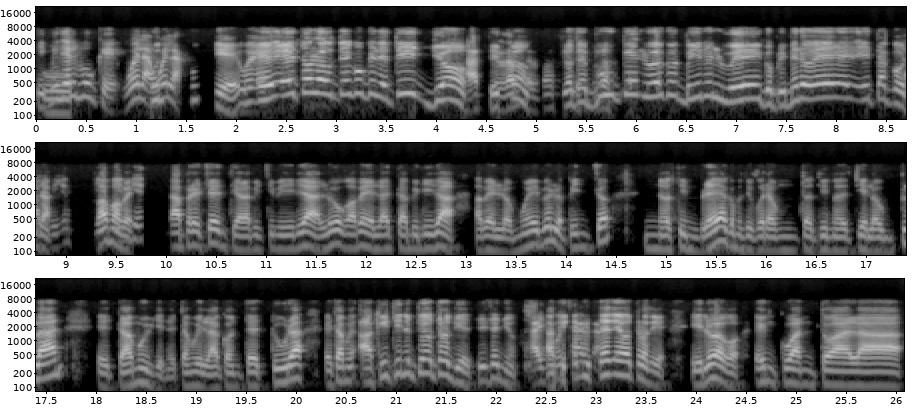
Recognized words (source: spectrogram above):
Y un, mire el buque. Huela, un- huela. un 10. Eh, Esto lo tengo que decir yo. Ah, perdón. Lo de buque luego viene luego. Primero es esta cosa. bien, bien, Vamos a ver. bien. La presencia, la visibilidad, luego a ver la estabilidad, a ver lo muevo, lo pincho, no cimbrea como si fuera un tocino de cielo, un plan, está muy bien, está muy bien, la contextura, está muy... aquí tiene usted otro 10, sí señor, aquí tiene usted otro 10. Y luego, en cuanto a la,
